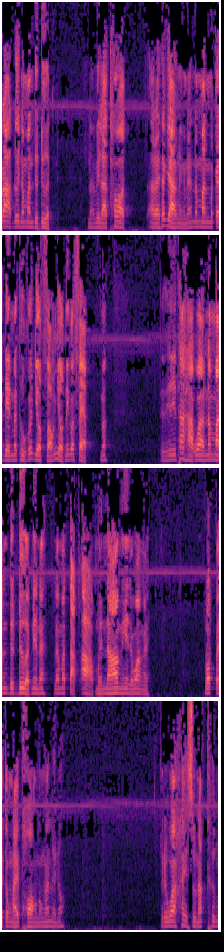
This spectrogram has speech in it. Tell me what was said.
ราดด้วยน้ำมันเดือดๆนะเวลาทอดอะไรทักอย่างหนึ่งนะน้ำมันมากระเด็นมาถูกก็หยดสองหยดนี่ก็แสบนะแต่ทีนี้ถ้าหากว่าน้ำมันเดือดๆเนี่ยนะแล้วมาตักอาบเหมือนน้ำนี่จะว่าไงรถไปตรงไหนพองตรงนั้นเลยเนาะ หรือว่าให้สุนัขทึง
